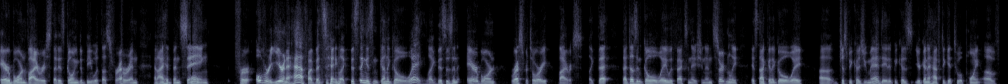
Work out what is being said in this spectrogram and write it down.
airborne virus that is going to be with us forever. And and i had been saying for over a year and a half i've been saying like this thing isn't going to go away. Like this is an airborne respiratory virus. Like that that doesn't go away with vaccination. And certainly it's not going to go away uh, just because you mandate it because you're going to have to get to a point of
